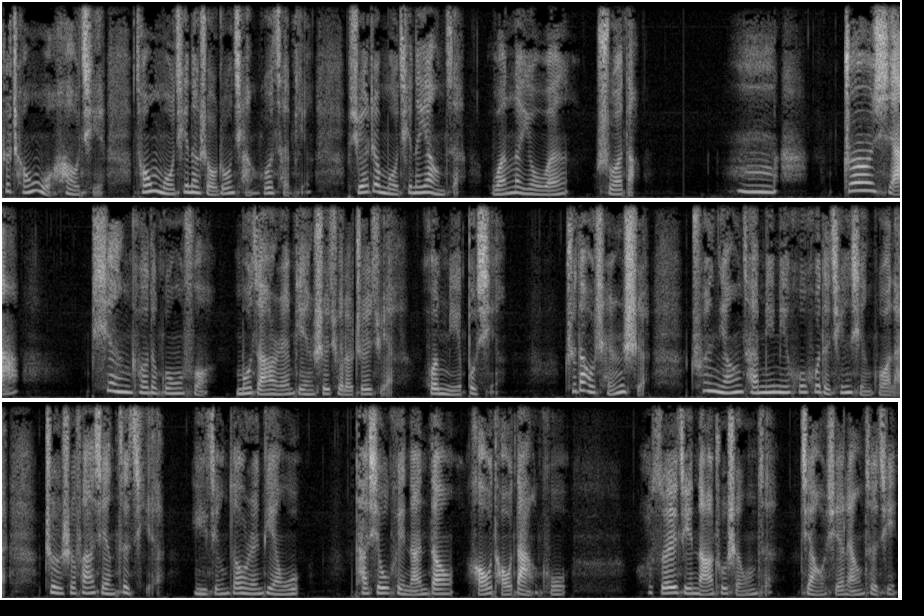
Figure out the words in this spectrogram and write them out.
这程武好奇，从母亲的手中抢过瓷瓶，学着母亲的样子闻了又闻，说道：“嗯，真香。”片刻的功夫。母子二人便失去了知觉，昏迷不醒。直到晨时，春娘才迷迷糊糊的清醒过来。这时发现自己已经遭人玷污，她羞愧难当，嚎啕大哭，随即拿出绳子叫学良自尽。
